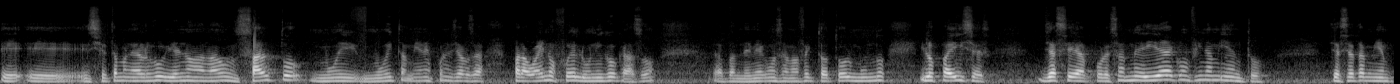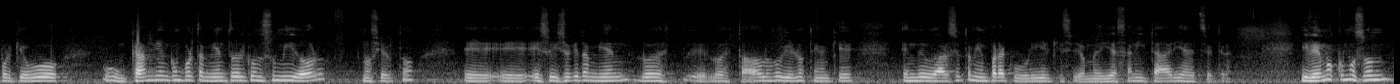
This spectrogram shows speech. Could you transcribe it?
eh, eh, en cierta manera los gobiernos han dado un salto muy, muy también exponencial. O sea, Paraguay no fue el único caso. La pandemia, como se llama, afectó a todo el mundo. Y los países, ya sea por esas medidas de confinamiento, ya sea también porque hubo un cambio en comportamiento del consumidor, ¿no es cierto?, eh, eh, eso hizo que también los, eh, los estados, los gobiernos tengan que endeudarse también para cubrir, qué sé yo, medidas sanitarias, etcétera. Y vemos cómo son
